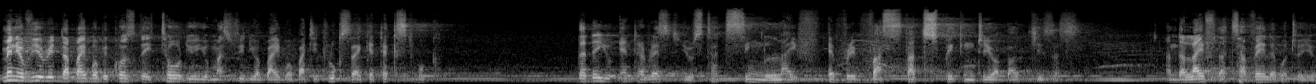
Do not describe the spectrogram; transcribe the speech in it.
Many of you read the Bible because they told you you must read your Bible, but it looks like a textbook. The day you enter rest, you start seeing life. Every verse starts speaking to you about Jesus. and the life that's available to you.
